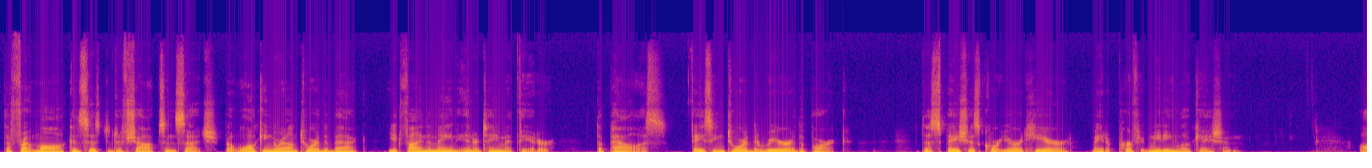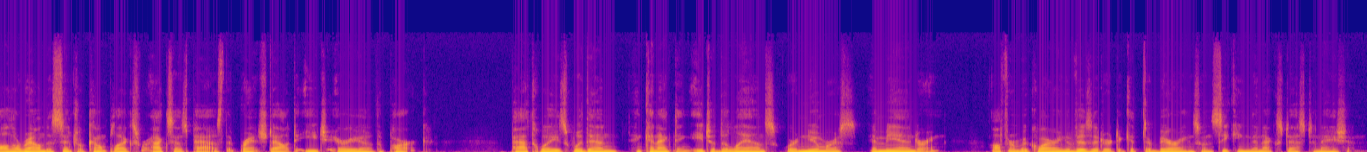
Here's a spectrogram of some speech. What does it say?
The front mall consisted of shops and such, but walking around toward the back, you'd find the main entertainment theater, the Palace, facing toward the rear of the park. The spacious courtyard here made a perfect meeting location. All around the central complex were access paths that branched out to each area of the park. Pathways within and connecting each of the lands were numerous and meandering, often requiring a visitor to get their bearings when seeking the next destination.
